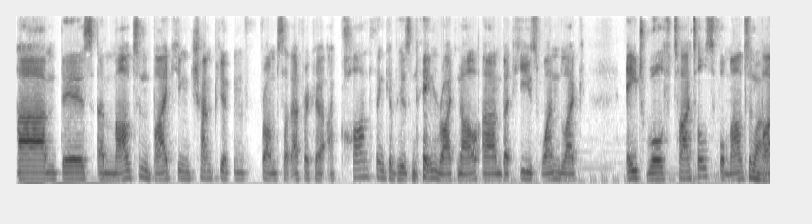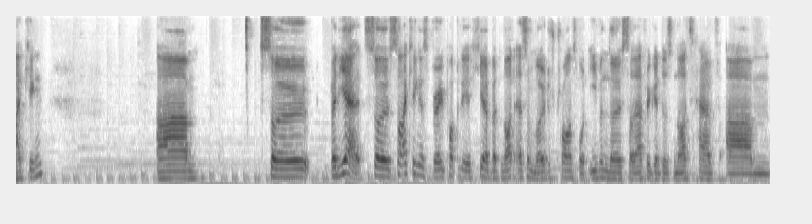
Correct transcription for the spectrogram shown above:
Um, there's a mountain biking champion from South Africa. I can't think of his name right now, um, but he's won like eight world titles for mountain wow. biking. Um, so, but yeah, so cycling is very popular here, but not as a mode of transport, even though South Africa does not have um,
